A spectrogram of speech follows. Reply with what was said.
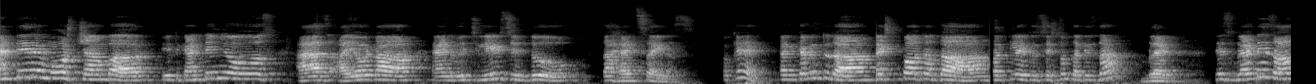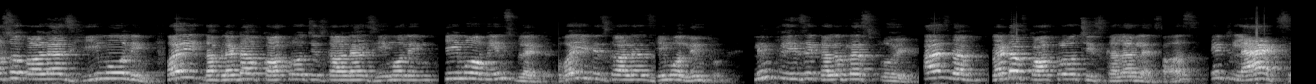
anterior most chamber it continues as aorta and which leads into the head sinus. Okay. And coming to the next part of the circulatory system that is the blood. This blood is also called as hemolymph. Why the blood of cockroach is called as hemolymph? Hemo means blood. Why it is called as hemolymph? Lymph is a colorless fluid. As the blood of cockroach is colorless, because it lacks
